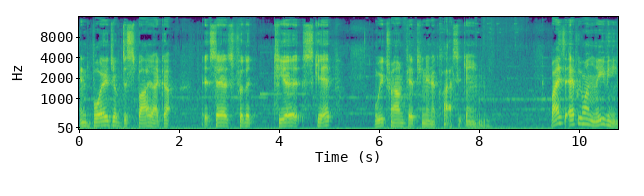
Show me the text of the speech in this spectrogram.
In Voyage of Despair, I got. It says for the tier skip, reach round 15 in a classic game. Why is everyone leaving?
